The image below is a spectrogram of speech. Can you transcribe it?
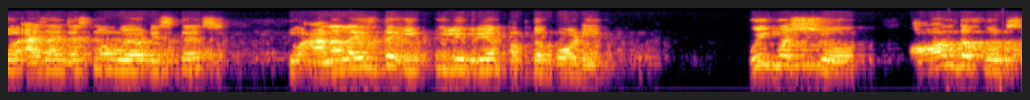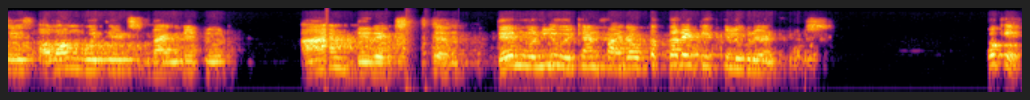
So as I just now we have discussed, to analyze the equilibrium of the body, we must show all the forces along with its magnitude and direction. Then only we can find out the correct equilibrium force. Okay,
